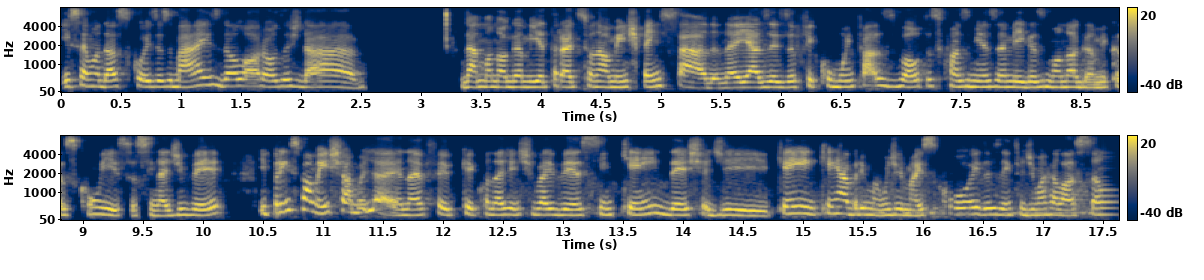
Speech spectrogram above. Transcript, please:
isso é uma das coisas mais dolorosas da da monogamia tradicionalmente pensada, né? E às vezes eu fico muito às voltas com as minhas amigas monogâmicas com isso, assim, né? De ver e principalmente a mulher, né, Fê? Porque quando a gente vai ver assim quem deixa de quem quem abre mão de mais coisas dentro de uma relação,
